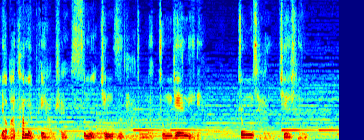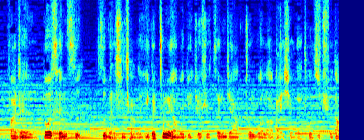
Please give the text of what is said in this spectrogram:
要把他们培养成私募金字塔中的中坚力量、中产阶层。发展多层次资本市场的一个重要目的就是增加中国老百姓的投资渠道，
